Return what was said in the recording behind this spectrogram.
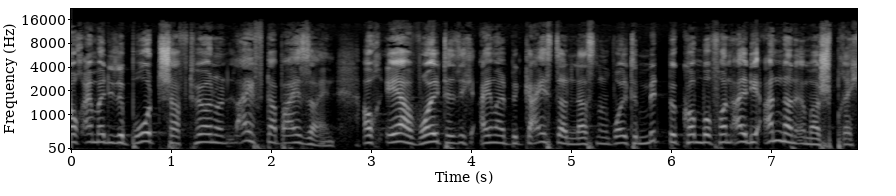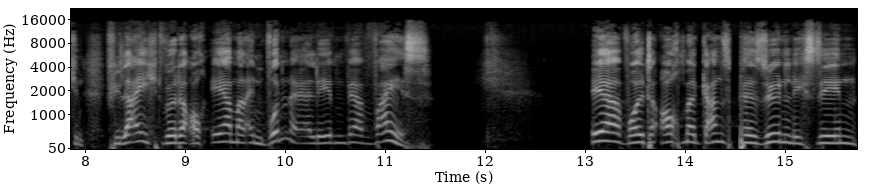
auch einmal diese Botschaft hören und live dabei sein. Auch er wollte sich einmal begeistern lassen und wollte mitbekommen, wovon all die anderen immer sprechen. Vielleicht würde auch er mal ein Wunder erleben, wer weiß. Er wollte auch mal ganz persönlich sehen,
